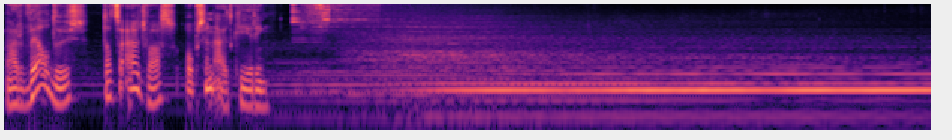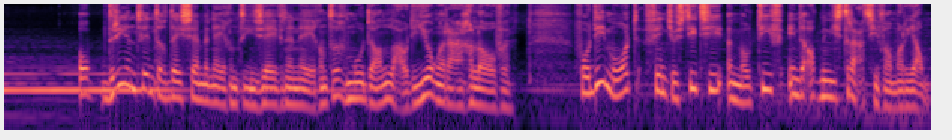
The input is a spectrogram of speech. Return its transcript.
maar wel dus dat ze uit was op zijn uitkering. Op 23 december 1997 moet dan Lau de Jong eraan geloven. Voor die moord vindt justitie een motief in de administratie van Marian.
